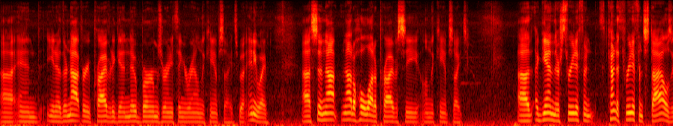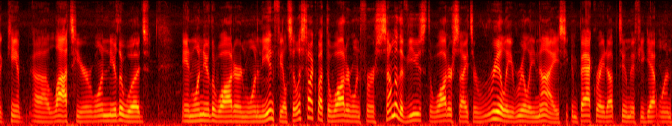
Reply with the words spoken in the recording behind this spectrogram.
Uh, and you know, they're not very private again, no berms or anything around the campsites. But anyway, uh, so not, not a whole lot of privacy on the campsites. Uh, again, there's three different, kind of three different styles of camp uh, lots here. One near the woods, and one near the water, and one in the infield. So let's talk about the water one first. Some of the views, the water sites are really, really nice. You can back right up to them if you get one,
